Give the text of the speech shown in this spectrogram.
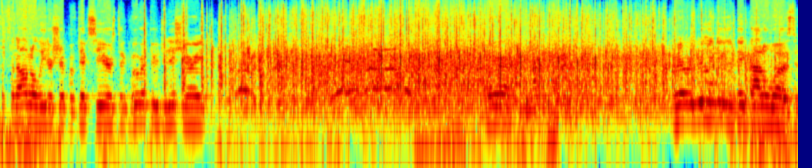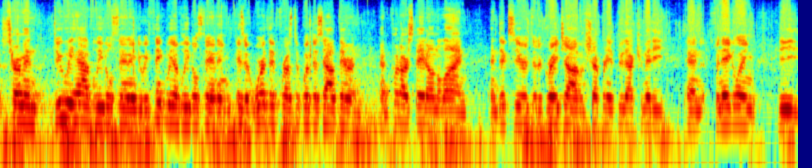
the phenomenal leadership of Dick Sears to move it through judiciary where, where we really knew the big battle was to determine do we have legal standing? Do we think we have legal standing? Is it worth it for us to put this out there and, and put our state on the line? And Dick Sears did a great job of shepherding it through that committee and finagling the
